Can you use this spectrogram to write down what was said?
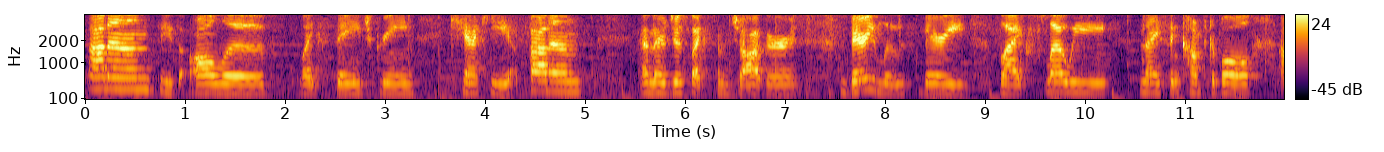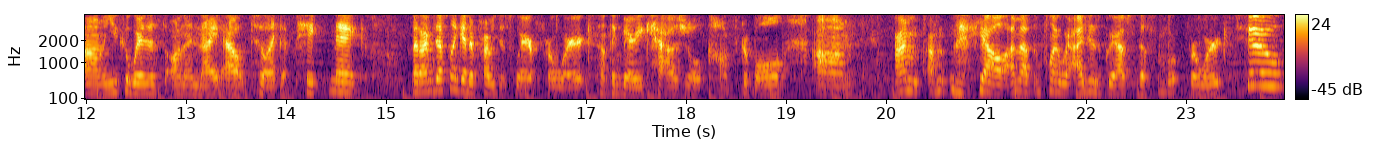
bottoms, these olive, like sage green khaki bottoms. And they're just like some joggers, very loose, very like flowy, nice and comfortable. Um, you could wear this on a night out to like a picnic but I'm definitely gonna probably just wear it for work, something very casual, comfortable. Um, I'm, I'm y'all, I'm at the point where I just grab stuff for, for work too.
